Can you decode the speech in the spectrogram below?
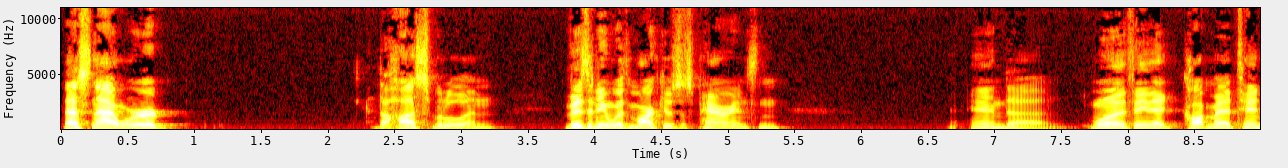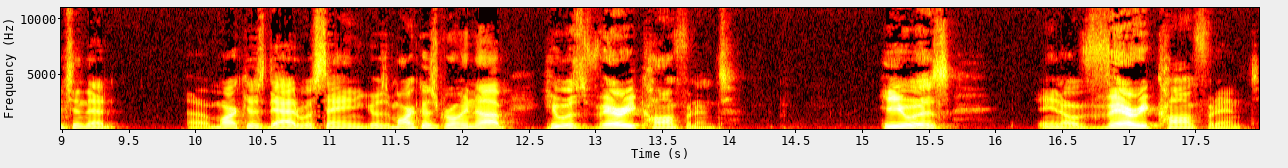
That's not where the hospital and visiting with Marcus's parents and and uh, one of the things that caught my attention that uh, Marcus' dad was saying, he goes, Marcus growing up, he was very confident. He was, you know, very confident.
